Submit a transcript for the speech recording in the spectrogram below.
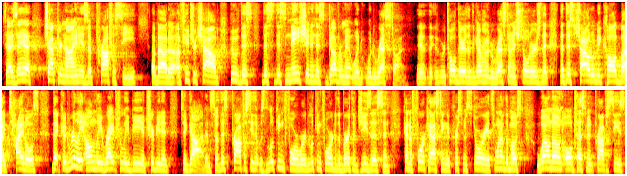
See, Isaiah chapter 9 is a prophecy about a, a, future child who this, this, this nation and this government would, would rest on. We're told there that the government would rest on his shoulders, that, that this child would be called by titles that could really only rightfully be attributed to God. And so, this prophecy that was looking forward, looking forward to the birth of Jesus and kind of forecasting the Christmas story, it's one of the most well known Old Testament prophecies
